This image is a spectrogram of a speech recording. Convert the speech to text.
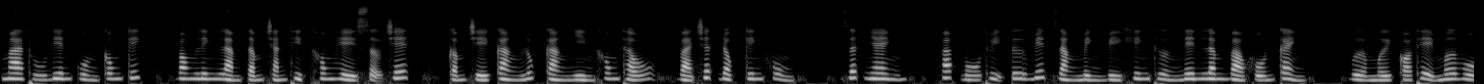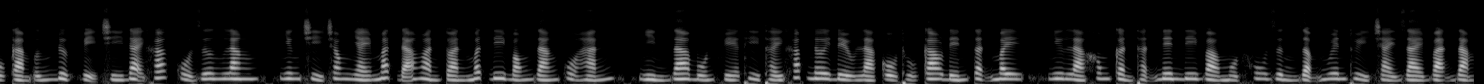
Ma thú điên cuồng công kích, vong linh làm tấm chắn thịt không hề sợ chết, cấm chế càng lúc càng nhìn không thấu, và chất độc kinh khủng. Rất nhanh, Pháp bố Thủy Tư biết rằng mình vì khinh thường nên lâm vào khốn cảnh, vừa mới có thể mơ hồ cảm ứng được vị trí đại khác của Dương Lăng, nhưng chỉ trong nháy mắt đã hoàn toàn mất đi bóng dáng của hắn. Nhìn ra bốn phía thì thấy khắp nơi đều là cổ thụ cao đến tận mây, như là không cẩn thận nên đi vào một khu rừng rậm nguyên thủy trải dài vạn dặm.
